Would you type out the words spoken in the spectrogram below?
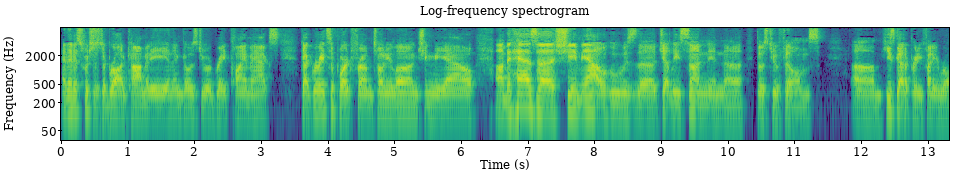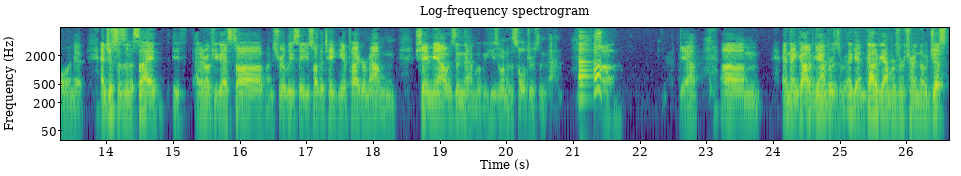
and then it switches to broad comedy and then goes to a great climax. Got great support from Tony Leung, Ching Miao. Um, it has uh, Xie Miao, who was the Jet Li's son in uh, those two films. Um, he's got a pretty funny role in it. And just as an aside, if I don't know if you guys saw, I'm sure Lisa, you saw the Taking of Tiger Mountain. Xie Miao is in that movie. He's one of the soldiers in that. Oh. Uh, yeah. Um, and then God of Gamblers again, God of Gamblers Return though, just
